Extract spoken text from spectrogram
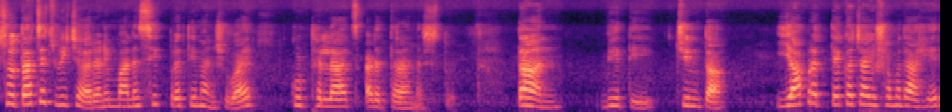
स्वतःचेच विचार आणि मानसिक प्रतिमांशिवाय कुठलाच अडथळा नसतो. ताण भीती चिंता या प्रत्येकाच्या आयुष्यामध्ये आहेत.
